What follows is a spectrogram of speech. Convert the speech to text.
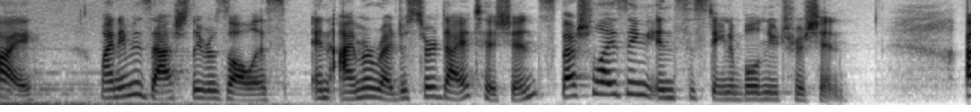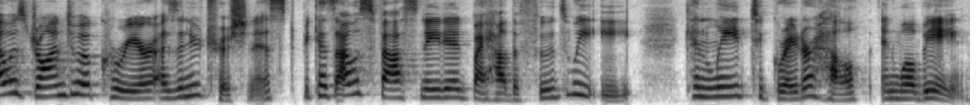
Hi, my name is Ashley Rosales, and I'm a registered dietitian specializing in sustainable nutrition. I was drawn to a career as a nutritionist because I was fascinated by how the foods we eat can lead to greater health and well-being.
